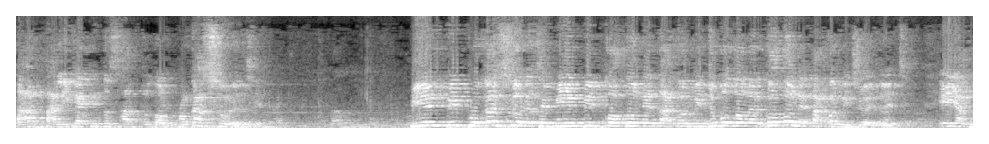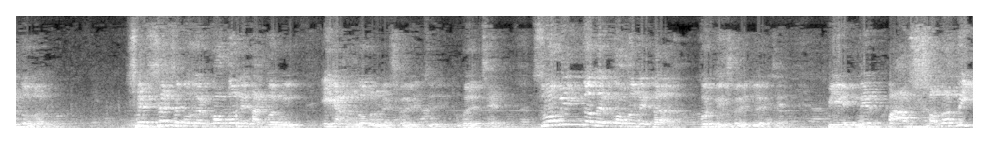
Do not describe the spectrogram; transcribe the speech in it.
তার তালিকা কিন্তু ছাত্র দল প্রকাশ করেছে। বিএনপি প্রকাশ করেছে বিএনপির কত নেতা কর্মী যুব দলের কত নেতা কর্মী শহীদ হয়েছে এই আন্দোলনে? স্বেচ্ছাসেবকের কত নেতা কর্মী এই আন্দোলনে শহীদ হয়েছে? শ্রমিক দলের কত নেতা কর্মী শহীদ হয়েছে? বিএনপির পাঁচ শতাধিক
